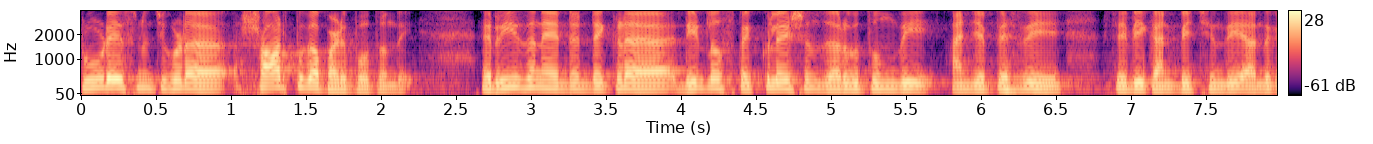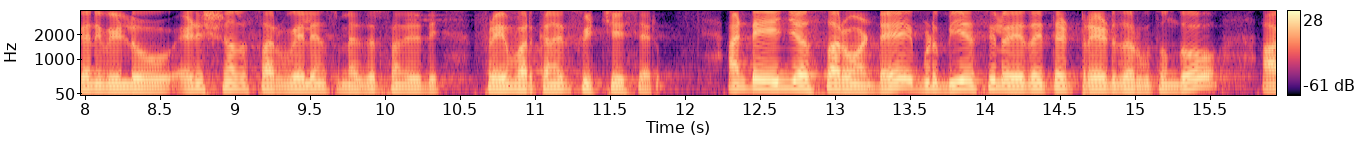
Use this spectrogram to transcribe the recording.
టూ డేస్ నుంచి కూడా షార్ప్గా పడిపోతుంది. రీజన్ ఏంటంటే ఇక్కడ దీంట్లో స్పెక్యులేషన్ జరుగుతుంది అని చెప్పేసి సెబీ కనిపించింది అందుకని వీళ్ళు అడిషనల్ సర్వేలెన్స్ మెజర్స్ అనేది ఫ్రేమ్వర్క్ అనేది ఫిట్ చేశారు. అంటే ఏం చేస్తారు అంటే ఇప్పుడు బీఎస్సీలో ఏదైతే ట్రేడ్ జరుగుతుందో ఆ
